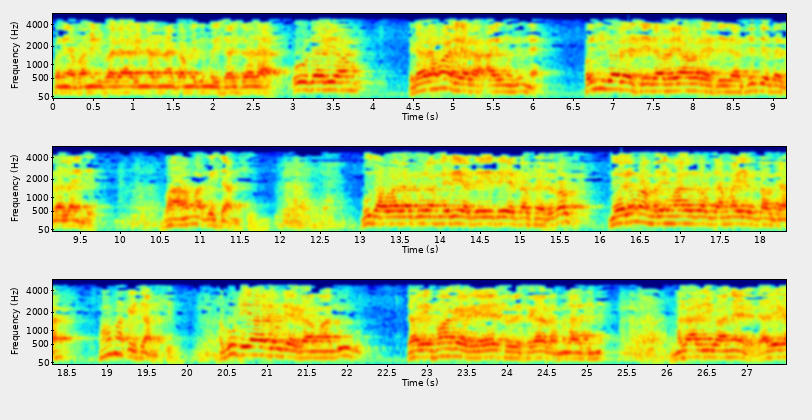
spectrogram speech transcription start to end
ခொနည်းဗာဏိပါဒာရိဏရဏကာမေသူမိစ္ဆာစာရဥဒရိယံဒကာရမတွေကလည်းအာယုံမပြုနဲ့ဘုန်းကြီးပြောတဲ့စေတာဘုရားဟောတဲ့စေတာဖြစ်ဖြစ်ပဲကလိုက်နေဘာမှကိစ္စမရှိဘူးမုဒ္ဒဝါဒသူရမေရိယသေးသေးတောက်ခဲ့တော့ငယ်တော့မှမလိမ္မာလို့တောက်တာမိုက်လို့တောက်တာဘာမှကိစ္စမရှိဘူးအခုတရားထုတ်တဲ့အခါမှာသူဒါတွေမှားခဲ့တယ်ဆိုတဲ့စကားကမလာစီနဲ့ မလာစီပါနဲ့တဲ့ဒါတွေက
